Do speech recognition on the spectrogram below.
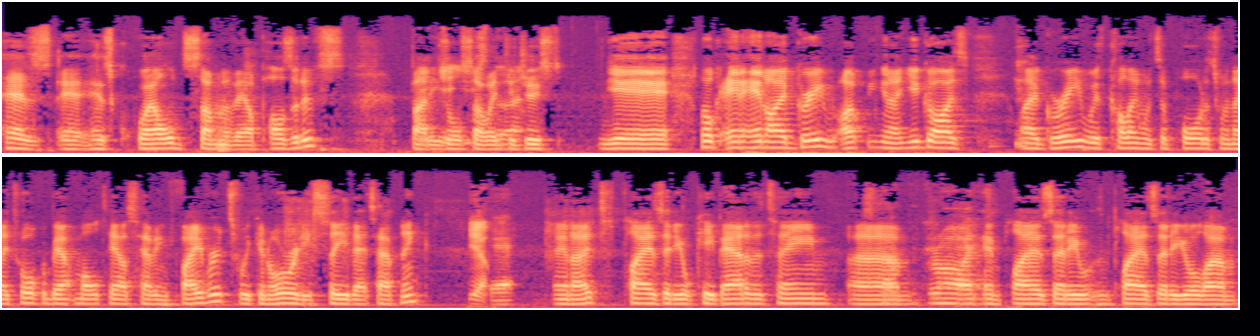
has has quelled some of our positives, but he's also used that. introduced. Yeah, look, and, and I agree. I, you know, you guys, I agree with Collingwood supporters when they talk about Malthouse having favourites. We can already see that's happening. Yeah. Yeah. You know, it's players that he'll keep out of the team, um, Right. and players that he players that he'll um,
